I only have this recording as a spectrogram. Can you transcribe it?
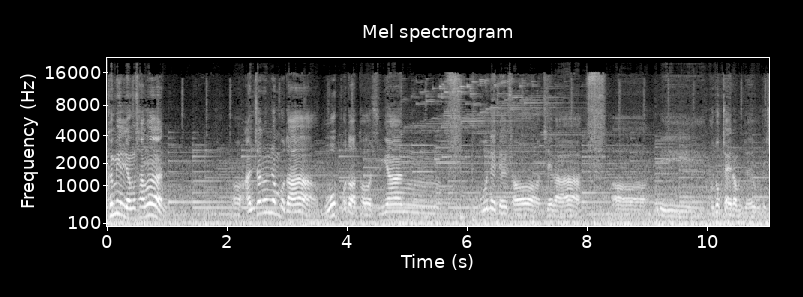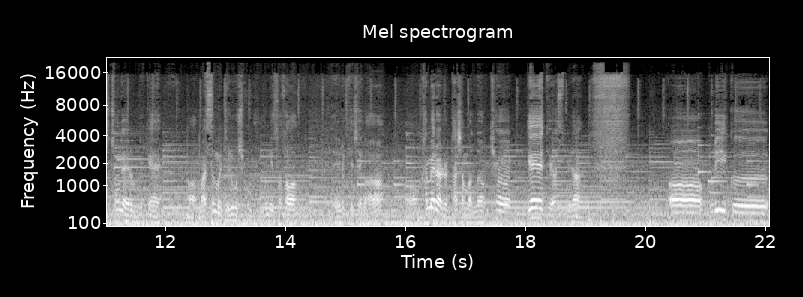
금일 영상은 어, 안전운전보다 무엇보다 더 중요한 부분에 대해서 제가 어, 우리 구독자 여러분들, 우리 시청자 여러분들께 어, 말씀을 드리고 싶은 부분이 있어서 네, 이렇게 제가 어, 카메라를 다시 한번 더 켜게 되었습니다. 어, 우리 그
